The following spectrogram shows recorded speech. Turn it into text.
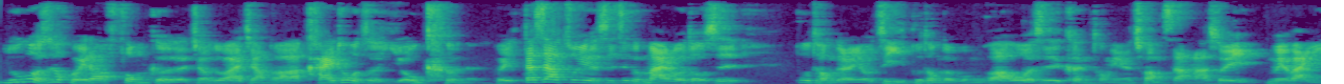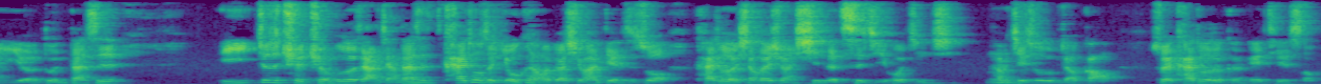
如果是回到风格的角度来讲的话，开拓者有可能会，但是要注意的是，这个脉络都是不同的人有自己不同的文化，或者是可能童年的创伤啊，所以没办法一一而论。但是。一就是全全部都这样讲，但是开拓者有可能会比较喜欢点是说，开拓者相对喜欢新的刺激或惊喜，他们接受度比较高，所以开拓者可能可以接受。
